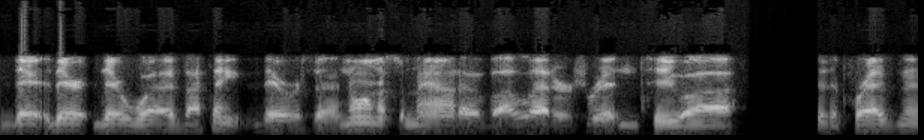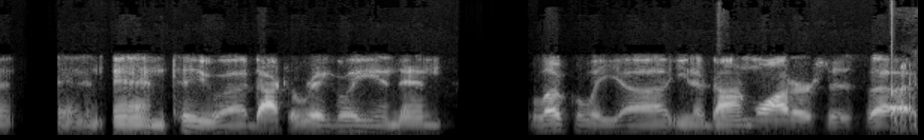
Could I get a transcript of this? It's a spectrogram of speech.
There, there, there was. I think there was an enormous amount of uh, letters written to uh, to the president and and to uh, Dr. Wrigley, and then locally, uh, you know, Don Waters is uh,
